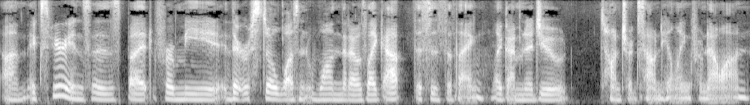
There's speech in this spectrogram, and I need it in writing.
um, experiences. But for me, there still wasn't one that I was like, ah, this is the thing. Like, I'm going to do tantric sound healing from now on.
